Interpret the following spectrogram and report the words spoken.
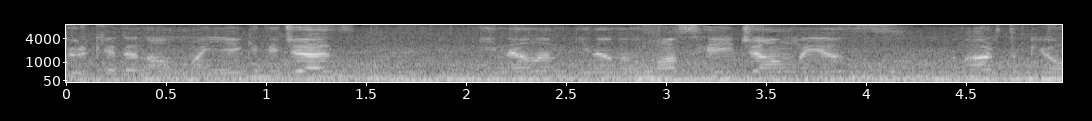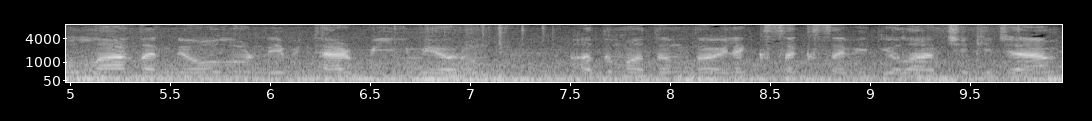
Türkiye'den Almanya'ya gideceğiz. İnanın inanılmaz heyecanlıyız. Artık yollarda ne olur ne biter bilmiyorum. Adım adım böyle kısa kısa videolar çekeceğim.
